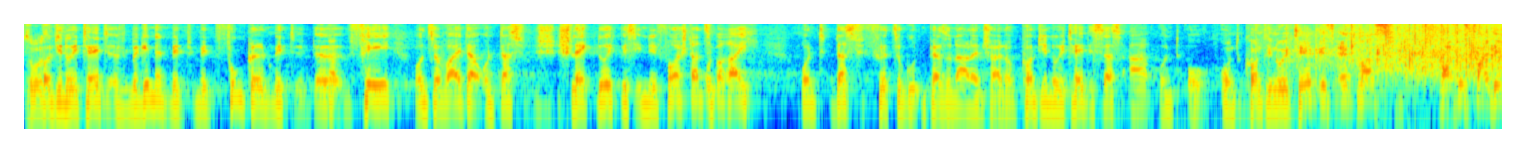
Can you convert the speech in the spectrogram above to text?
So Kontinuität äh, beginnend mit, mit Funkel, mit äh, Fee und so weiter. Und das schlägt durch bis in den Vorstandsbereich. Bereich. Und das führt zu guten Personalentscheidungen. Kontinuität ist das A und O. Und Kontinuität ist etwas, was es bei dem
